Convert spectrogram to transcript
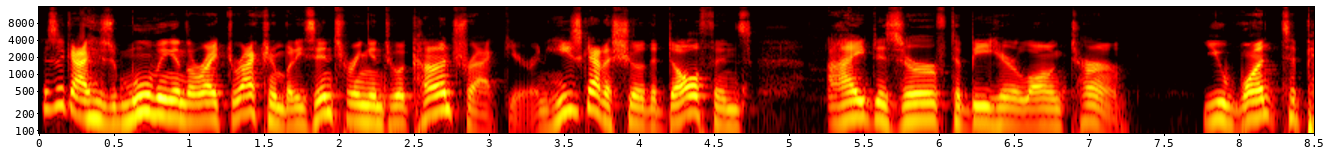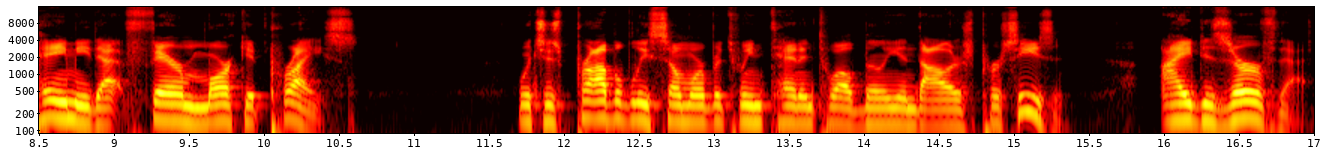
This is a guy who's moving in the right direction, but he's entering into a contract year, and he's got to show the Dolphins I deserve to be here long term. You want to pay me that fair market price, which is probably somewhere between 10 and 12 million dollars per season. I deserve that.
